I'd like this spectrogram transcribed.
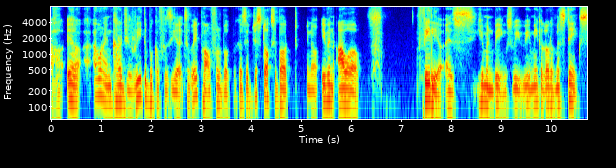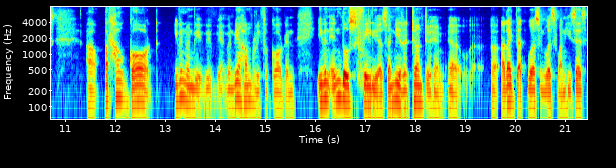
uh, yeah, I- want to encourage you read the book of Hosea. It's a very powerful book because it just talks about you know even our failure as human beings. We we make a lot of mistakes, uh, but how God, even when we, we when we are hungry for God, and even in those failures, when we return to Him, uh, uh, I like that verse in verse one. He says,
